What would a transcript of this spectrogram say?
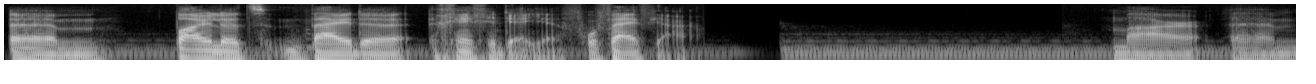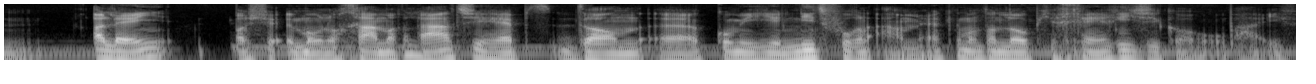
um, pilot bij de GGD'en voor vijf jaar. Maar um, alleen als je een monogame relatie hebt, dan uh, kom je hier niet voor een aanmerking, want dan loop je geen risico op HIV.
